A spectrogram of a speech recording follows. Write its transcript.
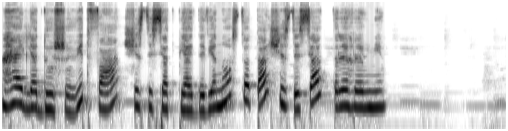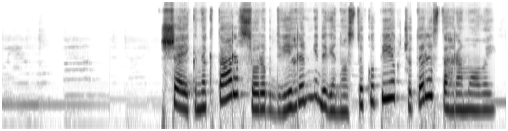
Гель для душу від ФА 65,90 та 63 гривні. Шейк нектар 42 гривні 90 копійок 400 грамовий.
